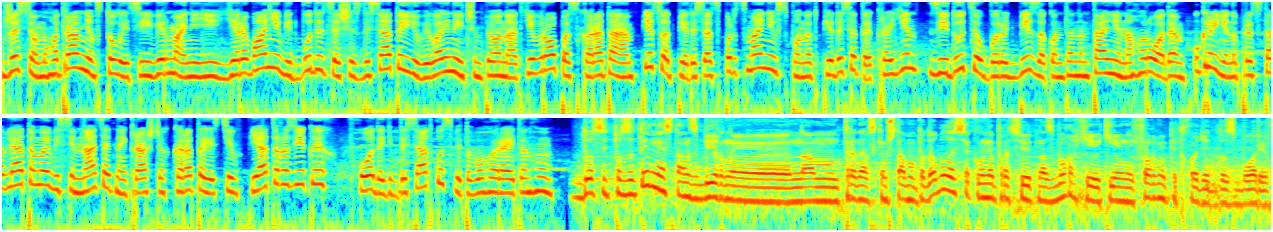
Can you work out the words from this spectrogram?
Вже 7 травня в столиці Вірменії Єревані відбудеться 60-й ювілейний чемпіонат Європи з карате. 550 спортсменів з понад 50 країн зійдуться в боротьбі за континентальні нагороди. Україну представлятиме 18 найкращих каратистів, п'ятеро з яких входить в десятку світового рейтингу. Досить позитивний стан збірної. Нам тренерським штабом подобалося, як вони працюють на зборах і в якій вони формі підходять до зборів.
